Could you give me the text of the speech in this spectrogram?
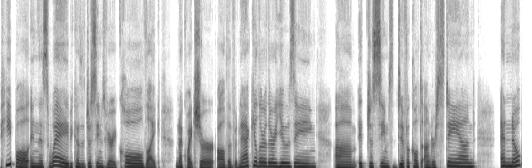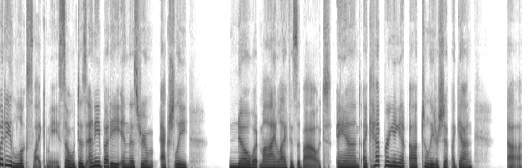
people in this way because it just seems very cold. Like, I'm not quite sure all the vernacular they're using. Um, it just seems difficult to understand. And nobody looks like me. So, does anybody in this room actually know what my life is about? And I kept bringing it up to leadership again uh,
